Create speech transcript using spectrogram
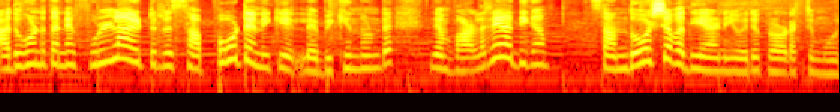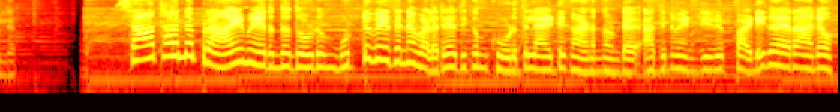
അതുകൊണ്ട് തന്നെ ഫുള്ളായിട്ടൊരു സപ്പോർട്ട് എനിക്ക് ലഭിക്കുന്നുണ്ട്. ഞാൻ വളരെയധികം സന്തോഷവതിയാണ് ഈ ഒരു പ്രോഡക്റ്റ് മൂലം. സാധാരണ പ്രായമേറുന്നതോടും മുട്ടുവേദന വളരെയധികം കൂടുതലായിട്ട് കാണുന്നുണ്ട്. അതിനുവേണ്ടി ഒരു പടി കയറാനോ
